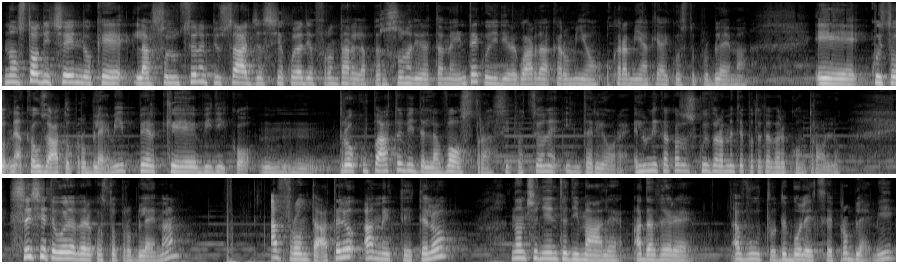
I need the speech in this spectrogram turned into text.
Non sto dicendo che la soluzione più saggia sia quella di affrontare la persona direttamente, quindi dire guarda caro mio o cara mia che hai questo problema e questo mi ha causato problemi perché vi dico, mh, preoccupatevi della vostra situazione interiore, è l'unica cosa su cui veramente potete avere controllo. Se siete voi ad avere questo problema, affrontatelo, ammettetelo, non c'è niente di male ad avere avuto debolezze e problemi,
